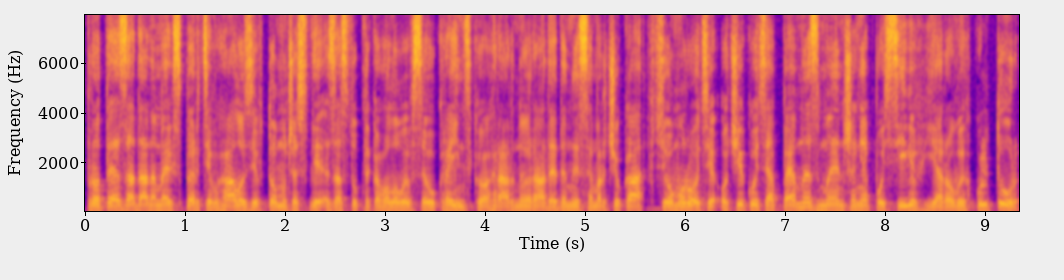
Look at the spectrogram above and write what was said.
Проте, за даними експертів галузі, в тому числі заступника голови Всеукраїнської аграрної ради Дениса Марчука, в цьому році очікується певне зменшення посівів ярових культур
